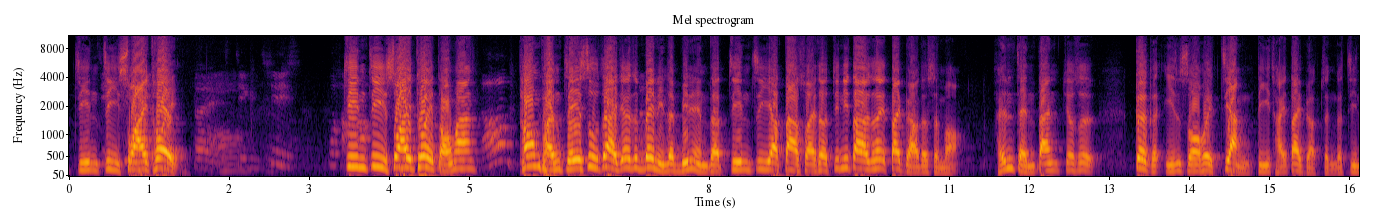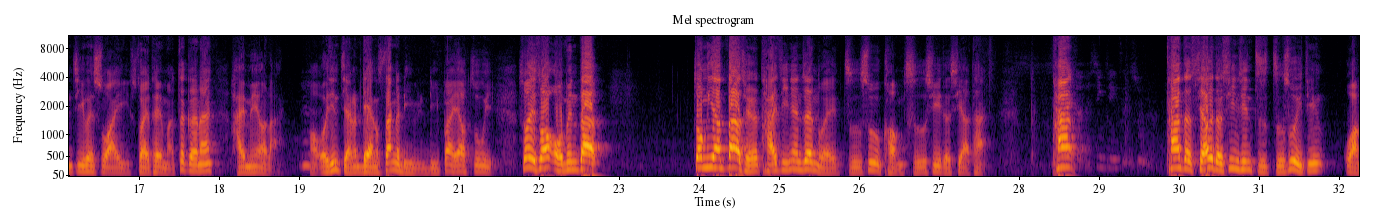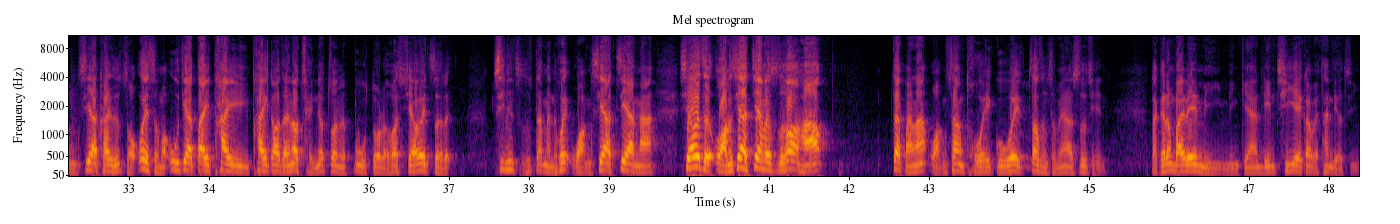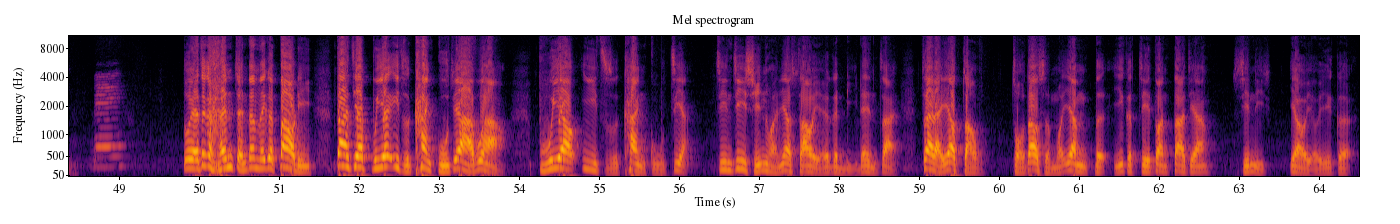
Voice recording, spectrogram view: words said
经济衰退。对，经济不好。经济衰退，懂吗？通膨结束，再就是面临着明年的经济要大衰退。经济大衰退代表的什么？很简单，就是。各个营收会降低，才代表整个经济会衰衰退嘛？这个呢还没有来，哦，我已经讲了两三个礼礼拜要注意。所以说，我们的中央大学的台积电认为指数恐持续的下探，它它的消费者信心指指数已经往下开始走。为什么？物价带太太高，然后钱又赚的不多的话，消费者的信心指数当然会往下降啊。消费者往下降的时候，好。再把它往上推估，会造成什么样的事情？大家都买买米物件，零七月刚会赚到钱。没。对啊，这个很简单的一个道理，大家不要一直看股价好不好？不要一直看股价，经济循环要稍微有一个理念在。再来要找走到什么样的一个阶段，大家心里要有一个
